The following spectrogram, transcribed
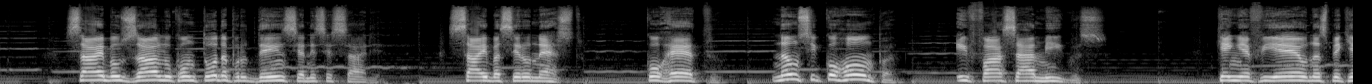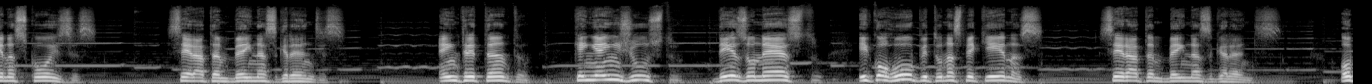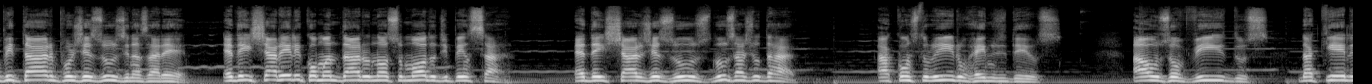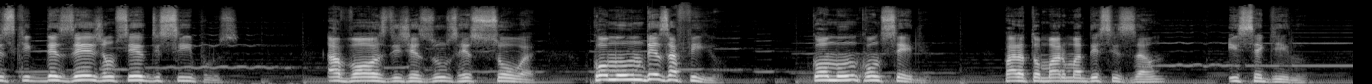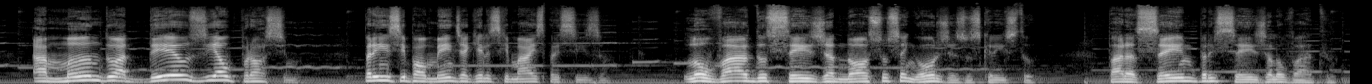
Saiba usá-lo com toda a prudência necessária. Saiba ser honesto, correto, não se corrompa e faça amigos. Quem é fiel nas pequenas coisas, será também nas grandes. Entretanto, quem é injusto, desonesto e corrupto nas pequenas, será também nas grandes. Optar por Jesus de Nazaré é deixar Ele comandar o nosso modo de pensar, é deixar Jesus nos ajudar a construir o reino de Deus, aos ouvidos daqueles que desejam ser discípulos. A voz de Jesus ressoa como um desafio, como um conselho para tomar uma decisão e segui-lo, amando a Deus e ao próximo, principalmente aqueles que mais precisam. Louvado seja nosso Senhor Jesus Cristo, para sempre seja louvado.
